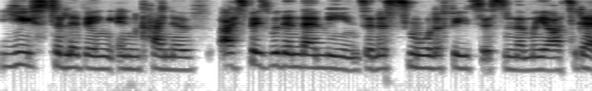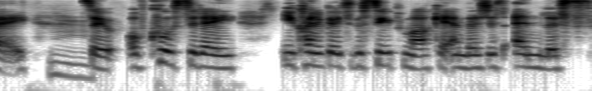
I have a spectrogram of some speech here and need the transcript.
used to living in kind of, I suppose, within their means in a smaller food system than we are today. Mm. So, of course, today you kind of go to the supermarket and there's just endless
